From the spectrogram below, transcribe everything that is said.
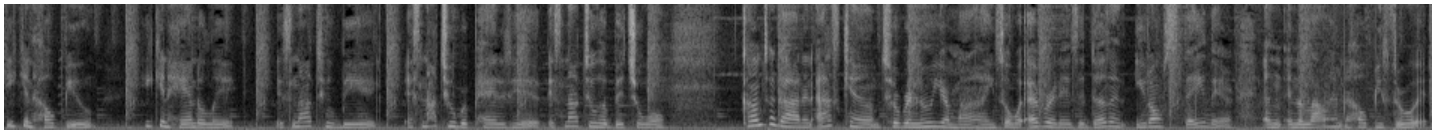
He can help you. He can handle it. It's not too big. It's not too repetitive. It's not too habitual. Come to God and ask Him to renew your mind. So whatever it is, it doesn't. You don't stay there, and and allow Him to help you through it,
